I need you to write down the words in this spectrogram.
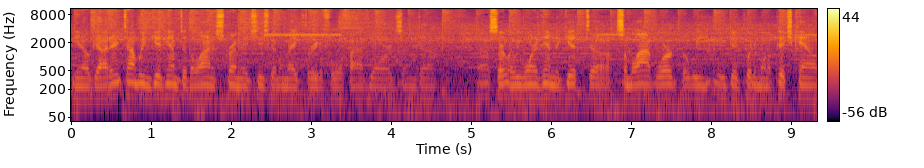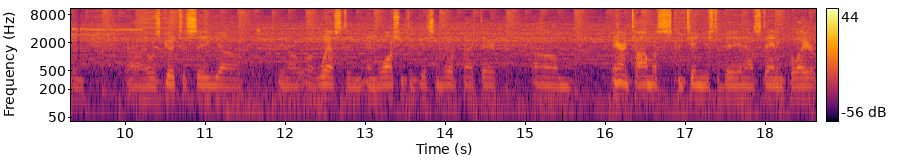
you know, got. Anytime we can get him to the line of scrimmage, he's going to make three to four or five yards. And uh, uh, certainly, we wanted him to get uh, some live work, but we we did put him on a pitch count, and uh, it was good to see. you know, West and, and, Washington get some work back there. Um, Aaron Thomas continues to be an outstanding player.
